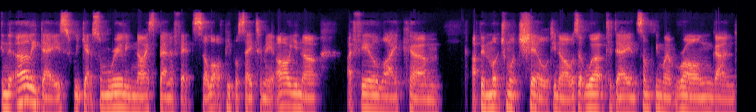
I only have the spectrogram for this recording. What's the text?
in the early days we get some really nice benefits. A lot of people say to me oh you know i feel like um, I've been much more chilled. You know, I was at work today and something went wrong and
